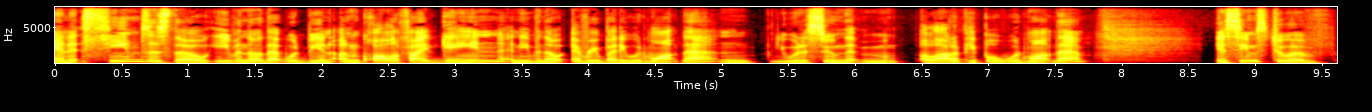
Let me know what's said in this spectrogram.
And it seems as though, even though that would be an unqualified gain, and even though everybody would want that, and you would assume that a lot of people would want that, it seems to have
